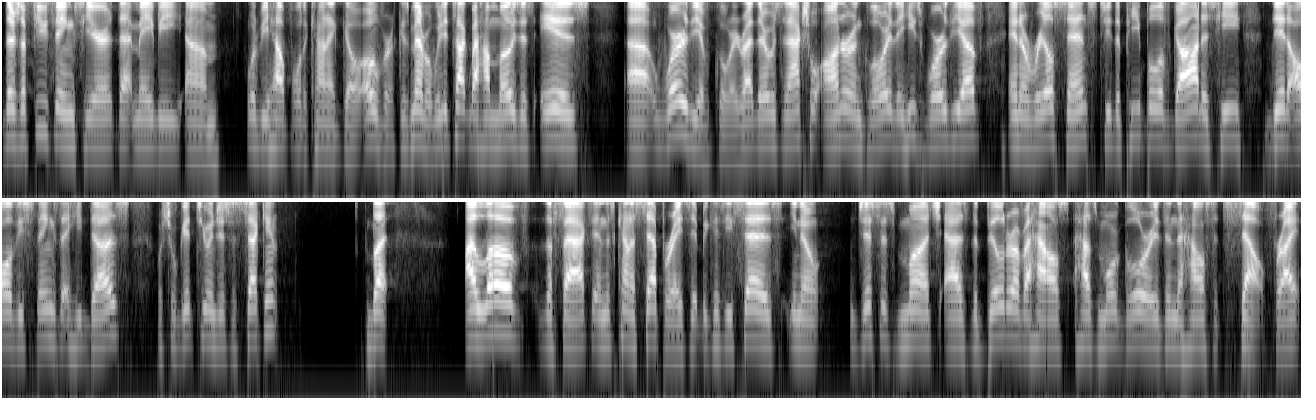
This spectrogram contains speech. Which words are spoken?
there's a few things here that maybe um, would be helpful to kind of go over. Because remember, we did talk about how Moses is uh, worthy of glory, right? There was an actual honor and glory that he's worthy of in a real sense to the people of God as he did all of these things that he does, which we'll get to in just a second. But I love the fact, and this kind of separates it because he says, you know, just as much as the builder of a house has more glory than the house itself, right?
